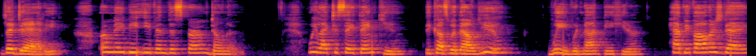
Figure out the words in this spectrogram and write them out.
the daddy, or maybe even the sperm donor, we like to say thank you because without you, we would not be here. Happy Father's Day.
